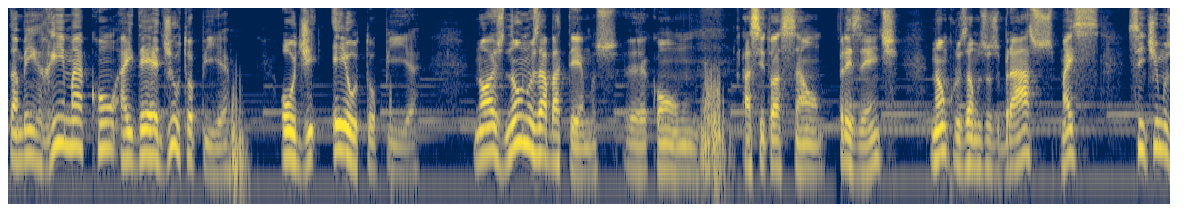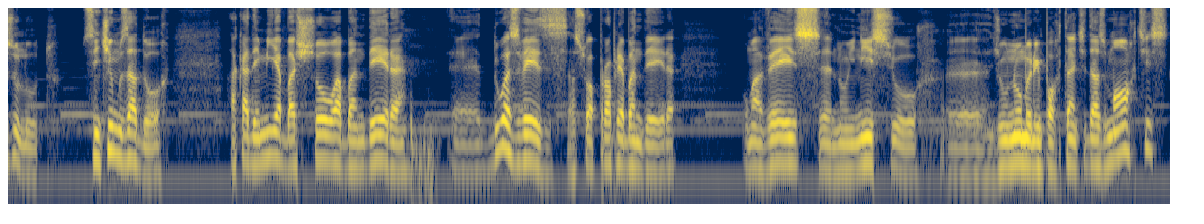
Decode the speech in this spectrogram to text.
também rima com a ideia de utopia, ou de eutopia nós não nos abatemos eh, com a situação presente, não cruzamos os braços, mas sentimos o luto, sentimos a dor. A academia baixou a bandeira eh, duas vezes, a sua própria bandeira. Uma vez eh, no início de um número importante das mortes,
